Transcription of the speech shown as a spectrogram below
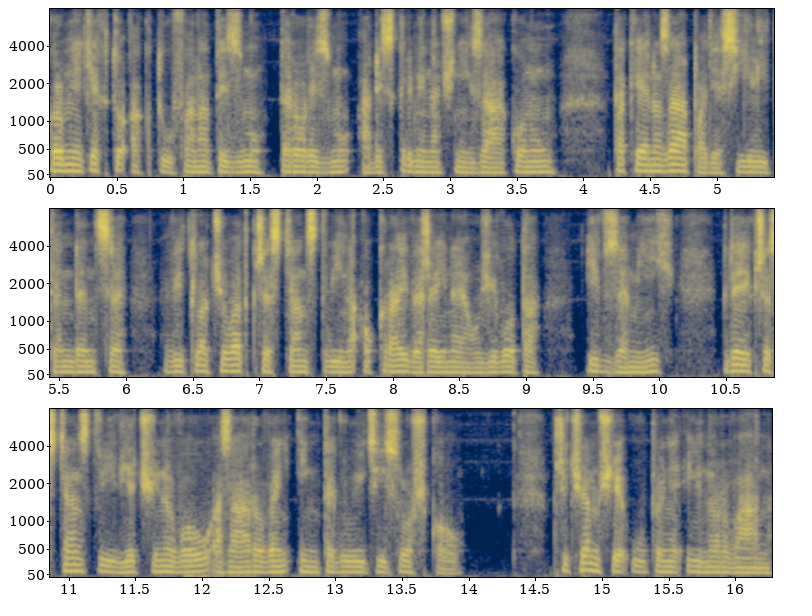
Kromě těchto aktů fanatismu, terorismu a diskriminačních zákonů také na západě sílí tendence vytlačovat křesťanství na okraj veřejného života i v zemích, kde je křesťanství většinovou a zároveň integrující složkou. Přičemž je úplně ignorován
